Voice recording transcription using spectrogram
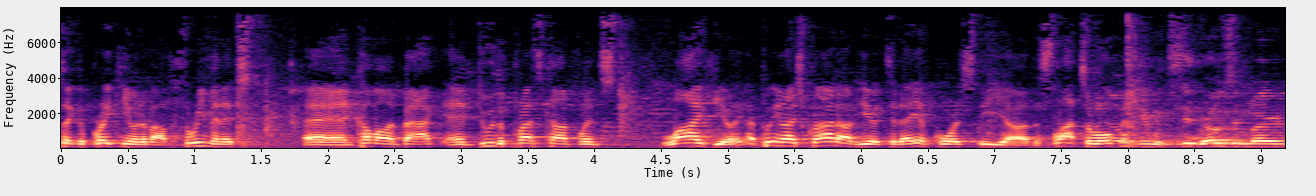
take a break here in about three minutes and come on back and do the press conference live here. They got a pretty nice crowd out here today. Of course, the uh, the slots are open. Here with Sid Rosenberg.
